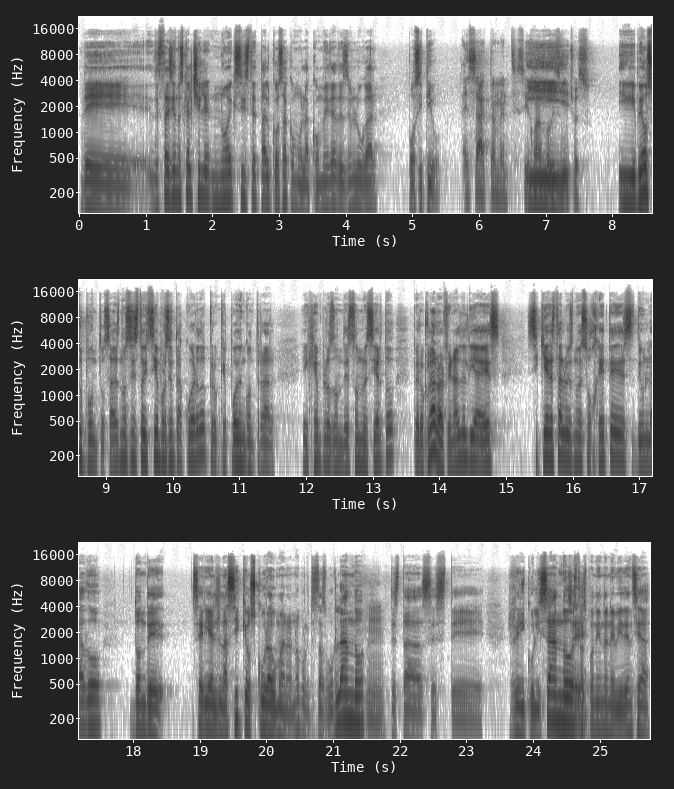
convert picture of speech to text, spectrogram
de, de estar diciendo es que al Chile no existe tal cosa como la comedia desde un lugar positivo. Exactamente. Sí, Y- Juanjo dice mucho eso. Y veo su punto, ¿sabes? No sé si estoy 100% de acuerdo, creo que puedo encontrar ejemplos donde eso no es cierto, pero claro, al final del día es, si quieres tal vez no es ojete, es de un lado donde sería la psique oscura humana, ¿no? Porque te estás burlando, te estás este, ridiculizando, Sí. estás poniendo en evidencia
